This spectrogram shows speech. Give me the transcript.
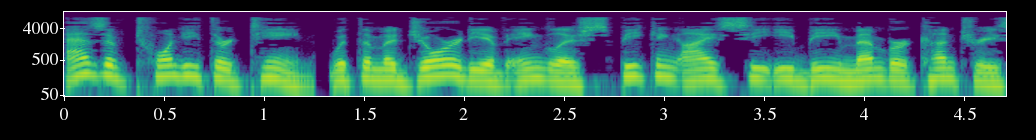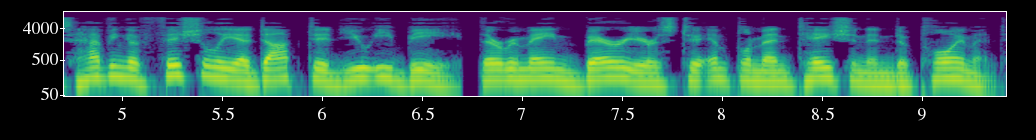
As of 2013, with the majority of English-speaking ICEB member countries having officially adopted UEB, there remain barriers to implementation and deployment.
